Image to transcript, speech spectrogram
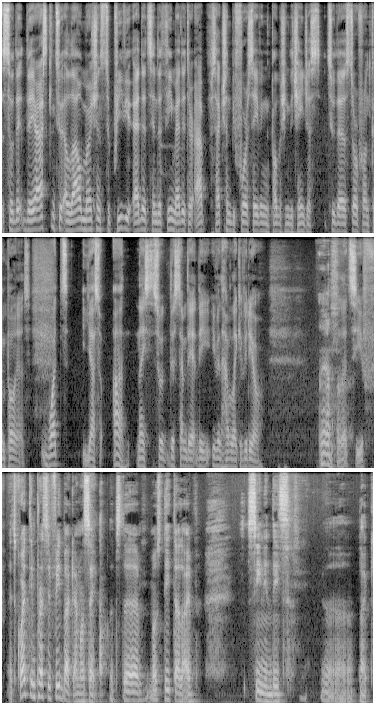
So they, they are asking to allow merchants to preview edits in the theme editor app section before saving and publishing the changes to the storefront components. What? Yeah. So ah, nice. So this time they they even have like a video. Yeah. So let's see if it's quite impressive feedback. I must say that's the most detail I've seen in these uh, like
